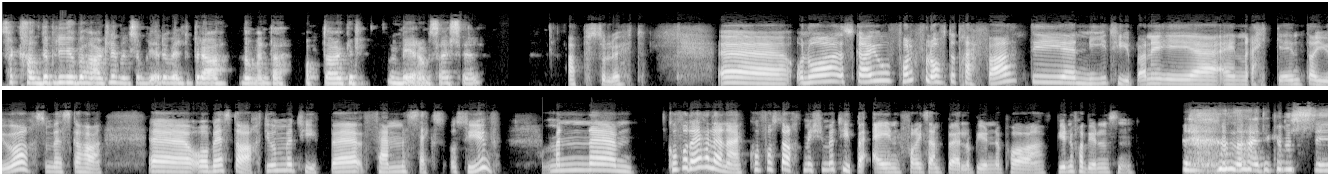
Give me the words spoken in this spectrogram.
så, kan det bli ubehagelig, men så blir det veldig bra når man da oppdager mer om seg selv. Absolutt. Eh, og nå skal jo folk få lov til å treffe de ni typene i eh, en rekke intervjuer som vi skal ha. Eh, og vi starter jo med type fem, seks og syv. Men eh, hvorfor det, Helene? Hvorfor starter vi ikke med type én, f.eks., og begynner, på, begynner fra begynnelsen? Nei, det kan du si.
